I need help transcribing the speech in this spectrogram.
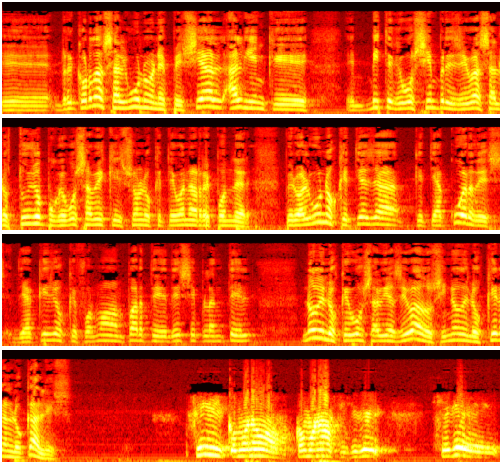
eh, ¿recordás alguno en especial? Alguien que, eh, viste que vos siempre llevas a los tuyos porque vos sabés que son los que te van a responder, pero algunos que te haya, que te acuerdes de aquellos que formaban parte de ese plantel, no de los que vos habías llevado, sino de los que eran locales. Sí, cómo no, cómo no, si llegué, llegué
